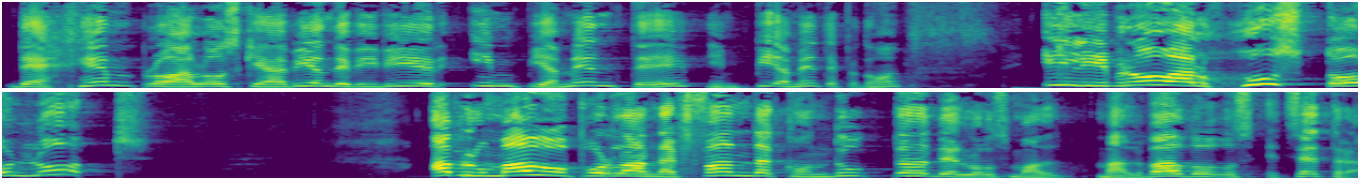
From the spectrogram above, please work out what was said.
de ejemplo a los que habían de vivir impiamente, impíamente, perdón, y libró al justo Lot abrumado por la nefanda conducta de los malvados, etc.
